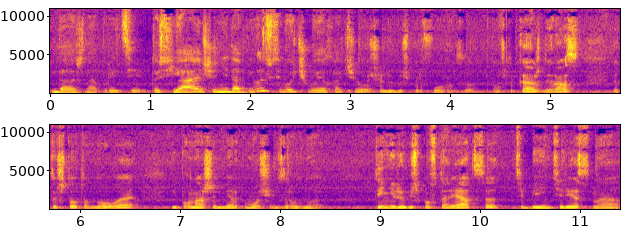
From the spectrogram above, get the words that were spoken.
должна прийти. То есть я еще не добилась всего, чего я Ты хочу. очень любишь перформанс, да? Потому что каждый раз это что-то новое и по нашим меркам очень взрывное. Ты не любишь повторяться, тебе интересно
